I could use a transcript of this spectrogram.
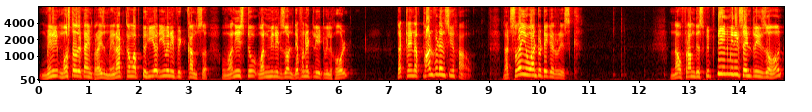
Many, most of the time price may not come up to here even if it comes uh, 1 is to 1 minute zone definitely it will hold. That kind of confidence you have. That's why you want to take a risk. Now from this 15 minutes entry zone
